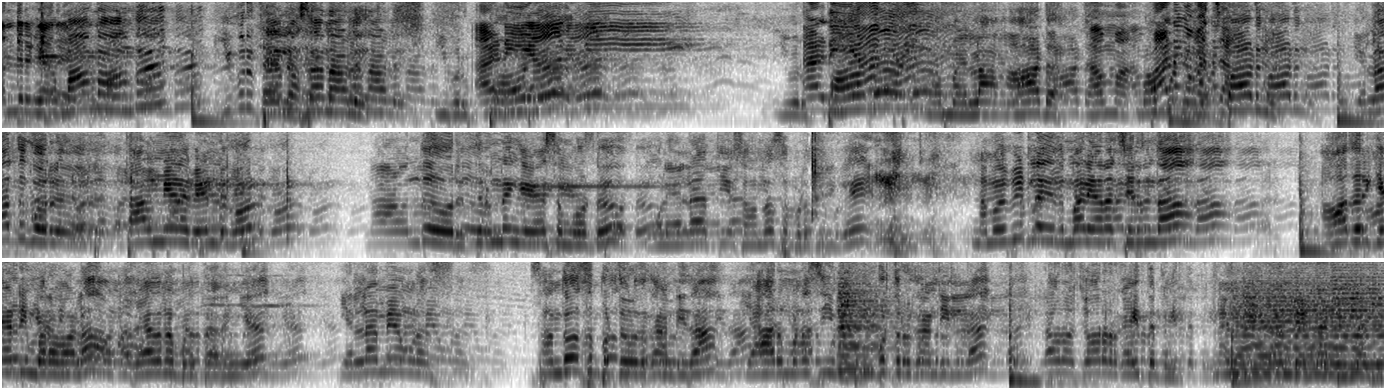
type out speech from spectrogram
வந்திருக்காரு. எங்க மாமா வந்து இவர் ஃபேமஸான ஆளு. இவர் பாட இவர். பாட நம்ம எல்லாம் ஆட. ஆமா. பாடுங்க. பாடுங்க. எல்லாத்துக்கும் ஒரு தாழ்மையான வேண்டுகோள். நான் வந்து ஒரு திருநங்கை வேஷம் போட்டு உங்களை எல்லாத்தையும் சந்தோஷப்படுத்திருக்கேன் நம்ம வீட்டில் இது மாதிரி யாராச்சும் இருந்தா ஆதர் கேட்டையும் பரவாயில்ல அவங்கள வேதனைப்படுத்தாதீங்க. எல்லாமே உங்களை சந்தோஷப்படுத்துவதற்காண்டி தான் யார் மனசையும் புண்படுத்துறதுக்காண்டி இல்லை. எல்லாரும் ஜோர கை தட்டுங்க. நன்றி நன்றி நன்றி நன்றி.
